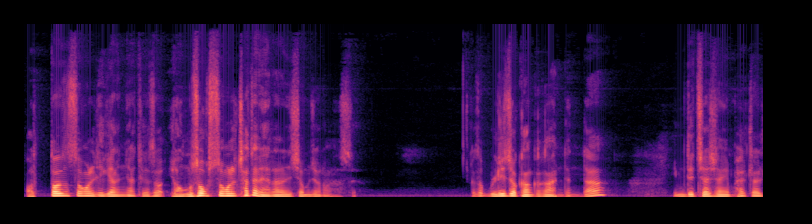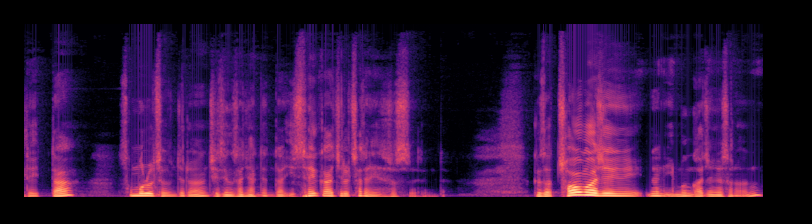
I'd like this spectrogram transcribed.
어떤 성을 얘기하느냐 그래서 영속성을 찾아내라는 시험 문제가 나왔어요. 그래서 물리적 강가가 안 된다, 임대차 시장이 발달돼 있다, 선물을 전제하는 재생산이 안 된다. 이 세 가지를 찾아내셨어야 됩니다. 그래서 처음 하시는 입문 과정에서는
